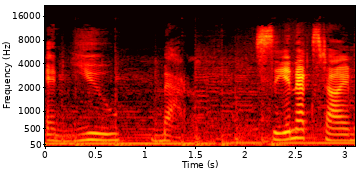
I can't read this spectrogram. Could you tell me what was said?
and you matter. See you next time.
